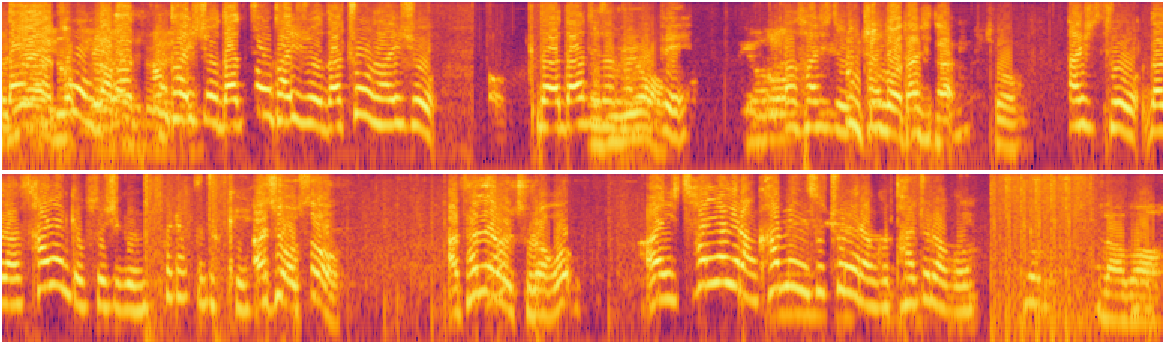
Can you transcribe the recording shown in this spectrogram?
리아야, 너 올라가. 네나총 다시 줘, 나 총 다시 줘, 나 총 다시 줘. 나 나한테 나 무슨 소리야? 나 다시 줘, 총 준 거 다시 다 줘 다시 줘. 나나 사냥기 없어 지금. 사냥 부족해. 아직 없어 아 탄약을 주라고? 아니 사냥이랑 카빈 소총이랑 그거 다 주라고. 나봐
